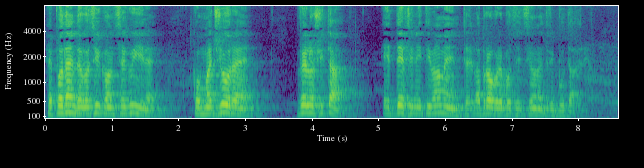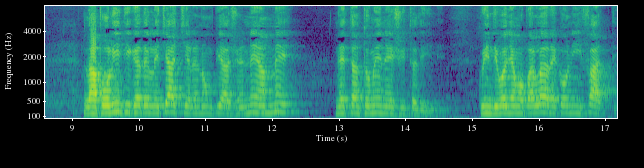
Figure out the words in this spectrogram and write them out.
e potendo così conseguire con maggiore velocità e definitivamente la propria posizione tributaria. La politica delle chiacchiere non piace né a me né tantomeno ai cittadini. Quindi vogliamo parlare con i fatti.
